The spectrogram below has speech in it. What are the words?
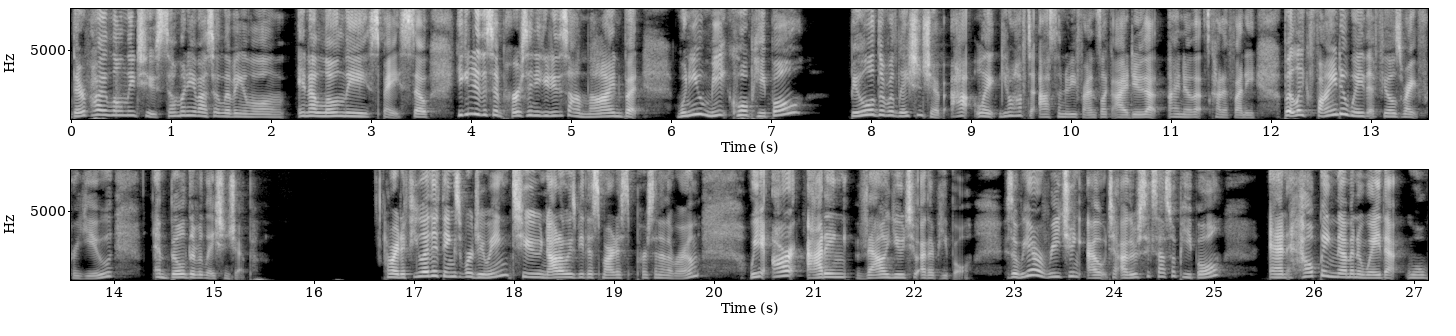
they're probably lonely too. So many of us are living alone in a lonely space. So you can do this in person, you can do this online, but when you meet cool people, build a relationship. Ah, like you don't have to ask them to be friends like I do. That I know that's kind of funny, but like find a way that feels right for you and build the relationship. All right, a few other things we're doing to not always be the smartest person in the room. We are adding value to other people. So we are reaching out to other successful people and helping them in a way that will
